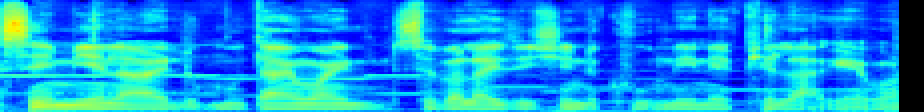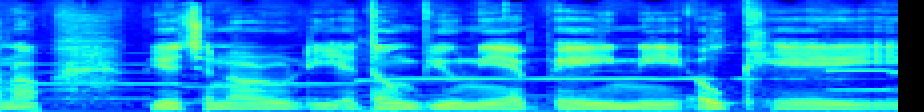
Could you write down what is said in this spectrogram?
အဆင်မြင့်လာတဲ့လူမှုတိုင်းဝိုင်း civilization တစ်ခုအနေနဲ့ဖြစ်လာခဲ့ပါတော့ပြီးတော့ကျွန်တော်တို့ဒီအသုံးပြုနေတဲ့ bane တွေ okay တွေ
